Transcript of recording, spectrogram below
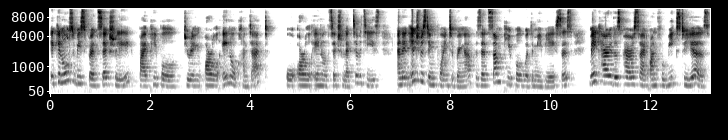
It can also be spread sexually by people during oral anal contact or oral anal sexual activities. And an interesting point to bring up is that some people with amoebiasis may carry this parasite on for weeks to years,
